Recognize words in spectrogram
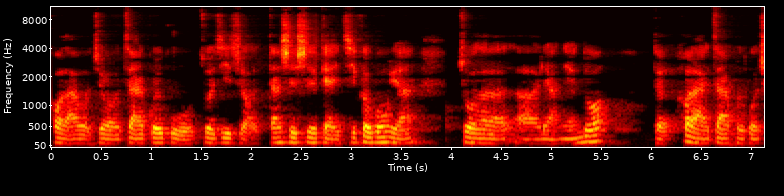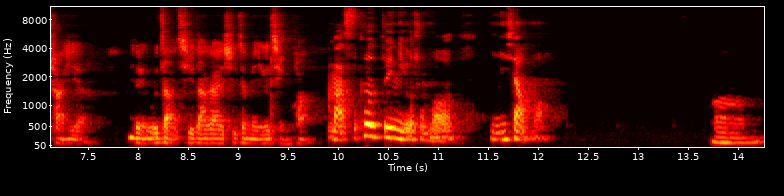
后来我就在硅谷做记者，当时是给极客公园做了呃两年多，对，后来再回国创业。对我早期大概是这么一个情况。马斯克对你有什么影响吗？嗯，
